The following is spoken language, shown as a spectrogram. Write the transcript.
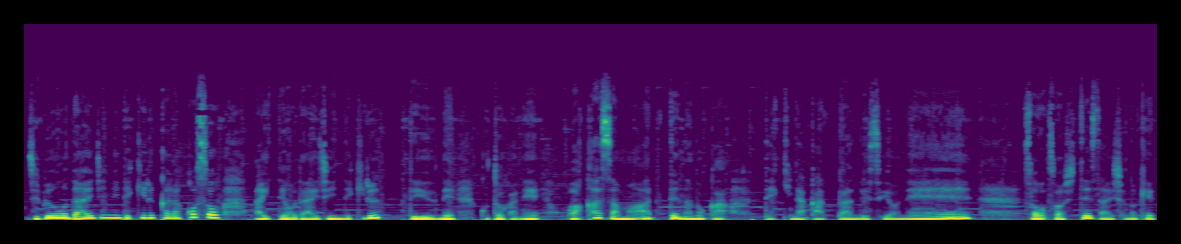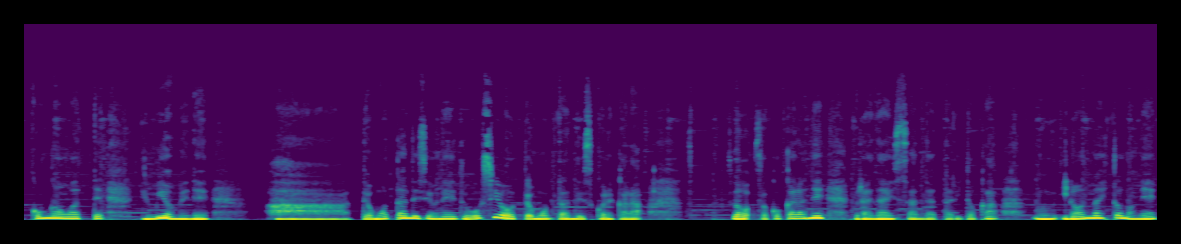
自分を大事にできるからこそ相手を大事にできるっていうねことがね若さもあってなのかできなかったんですよね。そうそして最初の結婚が終わって弓嫁ねはあって思ったんですよね。どうしようって思ったんですこれから。そうそこからね占い師さんだったりとか、うん、いろんな人のね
